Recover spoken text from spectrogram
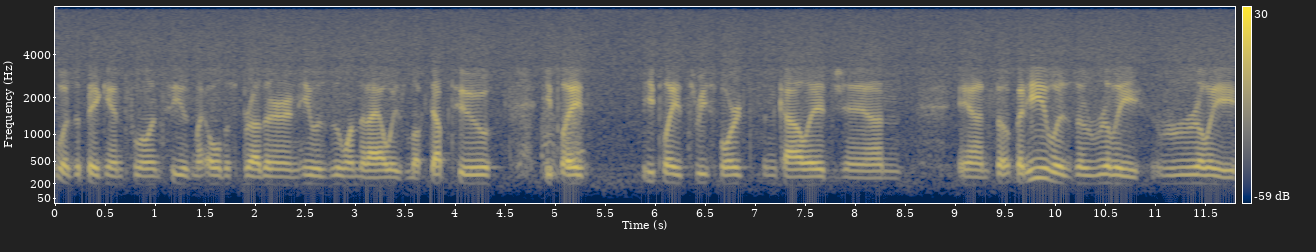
was a big influence. He was my oldest brother, and he was the one that I always looked up to. He oh, played he played three sports in college, and and so, but he was a really really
